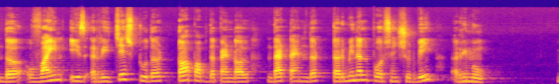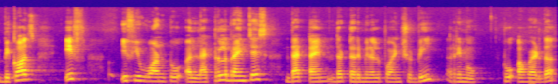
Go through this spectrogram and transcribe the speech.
the vine is reaches to the top of the pandal that time the terminal portion should be removed. Because if if you want to a lateral branches that time the terminal point should be removed to avoid the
